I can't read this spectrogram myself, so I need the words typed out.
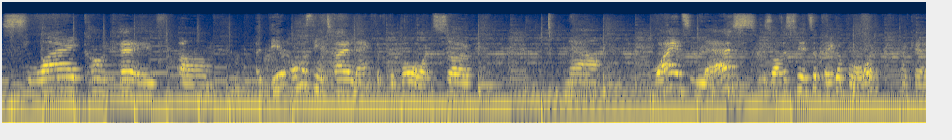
slight concave, um, the, almost the entire length of the board. So now, why it's less is obviously it's a bigger board. Okay,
